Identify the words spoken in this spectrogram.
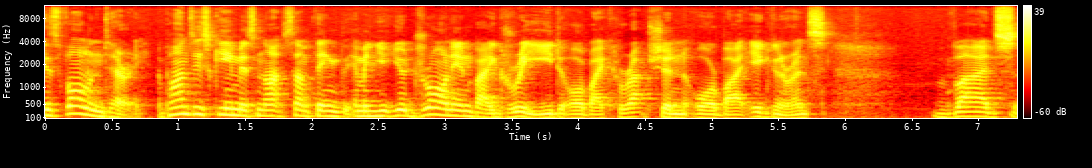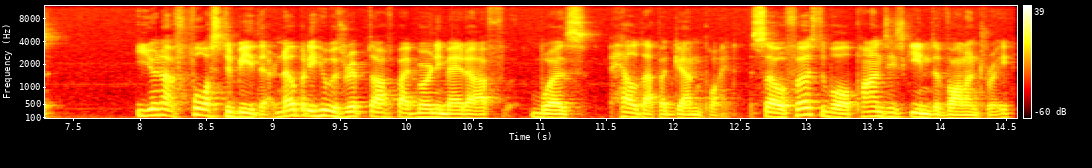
is voluntary. A Ponzi scheme is not something, I mean, you're drawn in by greed or by corruption or by ignorance, but you're not forced to be there. Nobody who was ripped off by Bernie Madoff was held up at gunpoint. So first of all, Ponzi schemes are voluntary,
